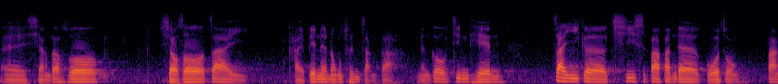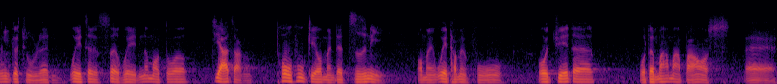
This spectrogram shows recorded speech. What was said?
呃，想到说，小时候在海边的农村长大，能够今天。在一个七十八班的国中当一个主任，为这个社会那么多家长托付给我们的子女，我们为他们服务。我觉得我的妈妈把我呃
